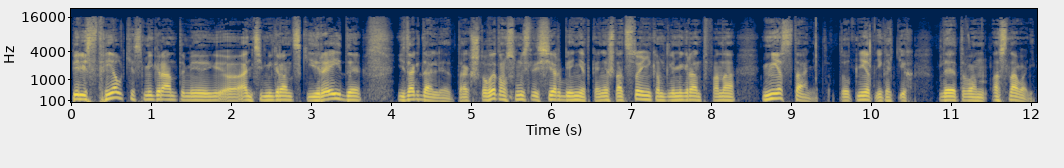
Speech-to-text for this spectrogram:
перестрелки с мигрантами, э, антимигрантские рейды и так далее. Так что в этом смысле Сербия нет, конечно, отстойником для мигрантов она не станет. Тут нет никаких для этого оснований.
